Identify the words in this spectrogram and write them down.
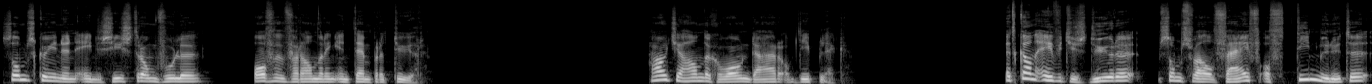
Soms kun je een energiestroom voelen of een verandering in temperatuur. Houd je handen gewoon daar op die plek. Het kan eventjes duren, soms wel vijf of tien minuten,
